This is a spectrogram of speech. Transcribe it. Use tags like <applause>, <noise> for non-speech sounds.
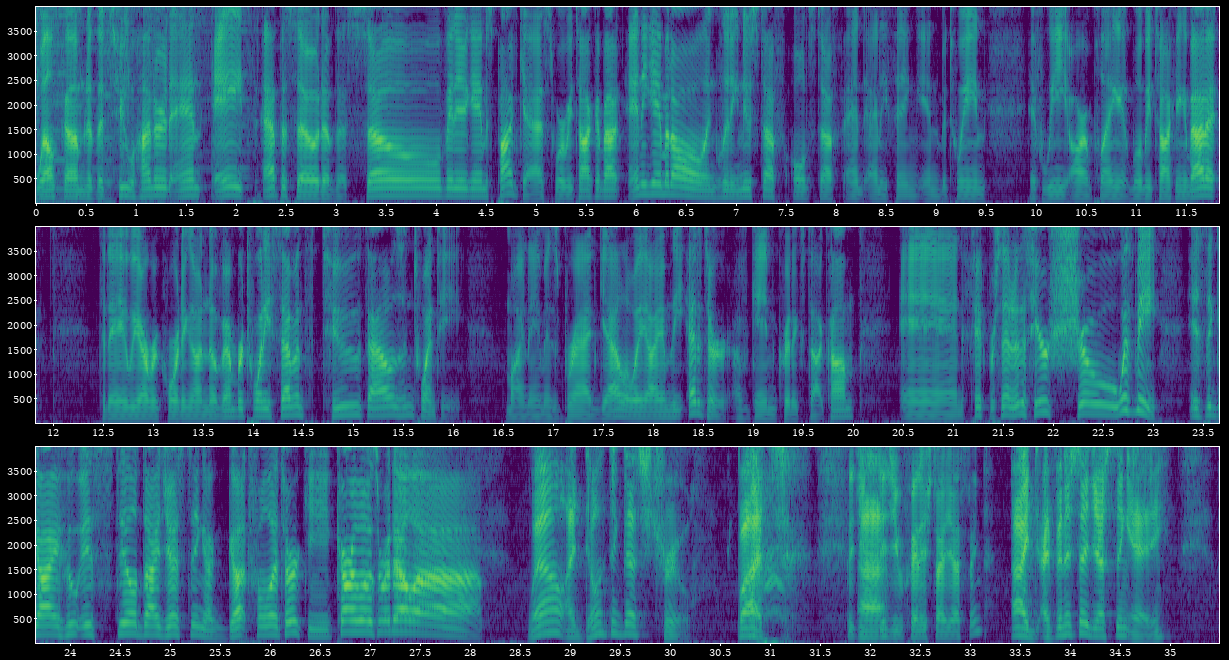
Welcome to the 208th episode of the So Video Games Podcast, where we talk about any game at all, including new stuff, old stuff, and anything in between. If we are playing it, we'll be talking about it. Today we are recording on November 27th, 2020. My name is Brad Galloway. I am the editor of GameCritics.com, and 50% of this here show with me is the guy who is still digesting a gut full of turkey, Carlos Rodella. Well, I don't think that's true. But <laughs> did you uh, did you finish digesting? I, I finished digesting A.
